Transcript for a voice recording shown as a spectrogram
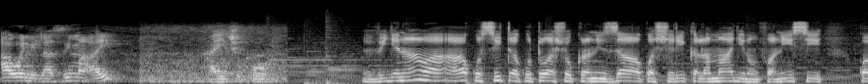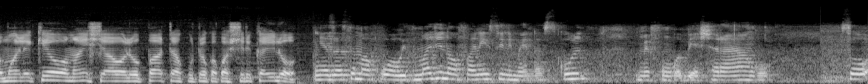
awe ni lazima ai aichukue Vijana hawa hawakusita kutoa shukrani zao kwa shirika la maji na ufanisi kwa mwelekeo wa maisha waliopata kutoka kwa shirika hilo. Naweza sema kuwa with maji na ufanisi nimeenda school, nimefungua biashara yangu. So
